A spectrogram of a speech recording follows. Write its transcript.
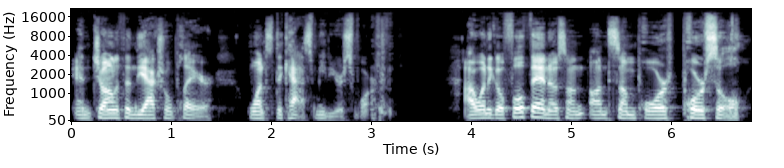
And Jonathan, the actual player, wants to cast Meteor Swarm. I want to go full Thanos on, on some poor, poor soul.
